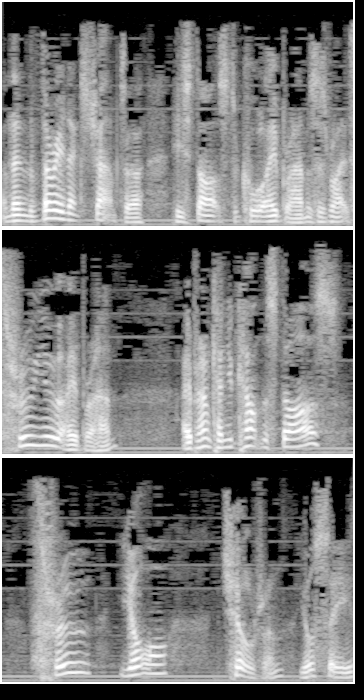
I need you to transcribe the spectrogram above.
And then the very next chapter, He starts to call Abraham and says, Right, through you, Abraham, Abraham, can you count the stars? Through your children, your seed,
